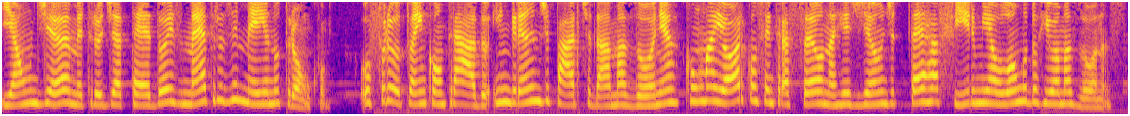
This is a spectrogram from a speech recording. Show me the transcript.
e a um diâmetro de até 2 metros e meio no tronco. O fruto é encontrado em grande parte da Amazônia, com maior concentração na região de terra firme ao longo do rio Amazonas.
